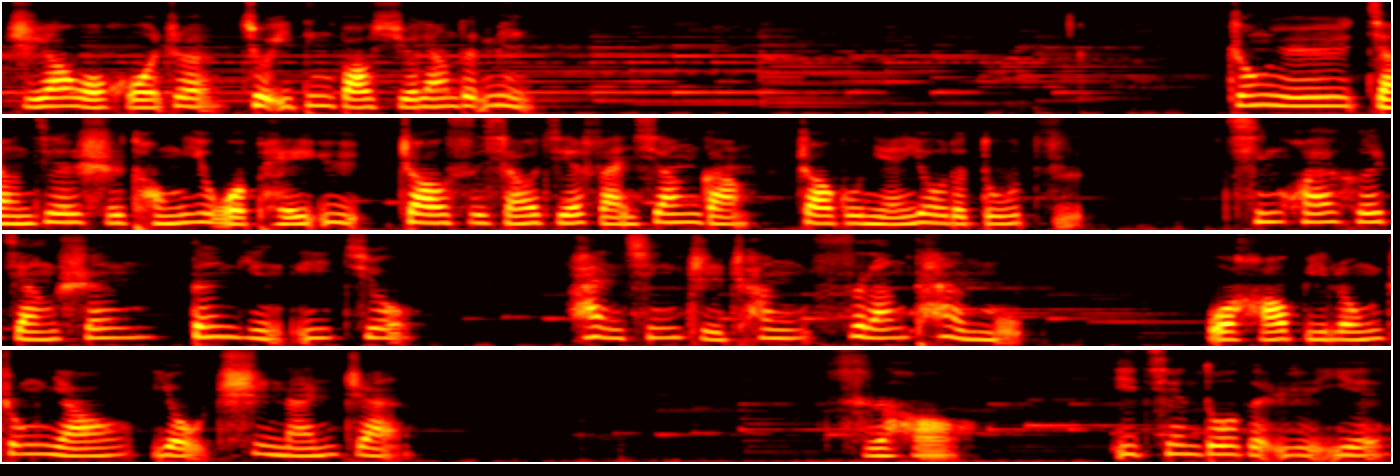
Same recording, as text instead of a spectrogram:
只要我活着，就一定保学良的命。”终于，蒋介石同意我培育赵四小姐返香港，照顾年幼的独子。秦淮河桨声灯影依旧，汉卿只唱四郎探母，我好比笼中鸟，有翅难展。此后一千多个日夜，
